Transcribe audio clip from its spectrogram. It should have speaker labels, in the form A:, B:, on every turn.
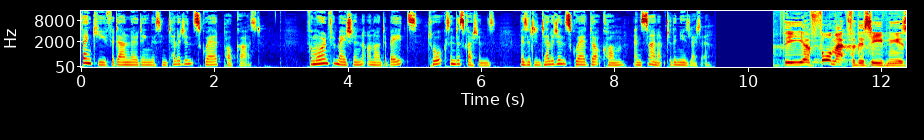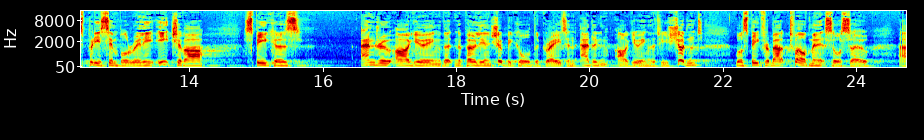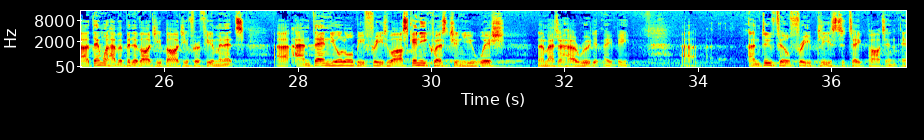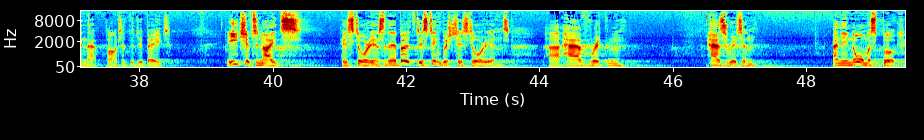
A: Thank you for downloading this Intelligence Squared podcast. For more information on our debates, talks, and discussions, visit intelligencesquared.com and sign up to the newsletter.
B: The uh, format for this evening is pretty simple, really. Each of our speakers, Andrew arguing that Napoleon should be called the Great, and Adam arguing that he shouldn't, will speak for about 12 minutes or so. Uh, then we'll have a bit of argy bargy for a few minutes. Uh, and then you'll all be free to ask any question you wish, no matter how rude it may be. Uh, and do feel free, please, to take part in, in that part of the debate. Each of tonight's historians, and they're both distinguished historians, uh, have written, has written, an enormous book.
